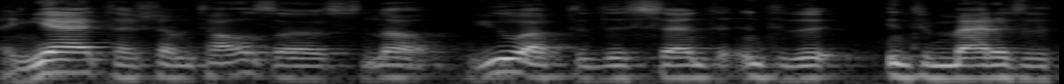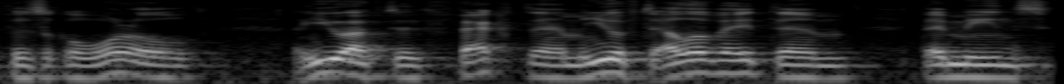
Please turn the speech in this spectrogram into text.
And yet Hashem tells us, no, you have to descend into the into matters of the physical world and you have to affect them, and you have to elevate them. That means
